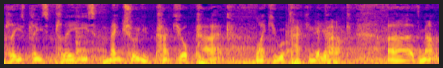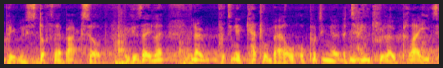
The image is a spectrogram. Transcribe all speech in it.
please please please make sure you pack your pack like you were packing a yeah. pack uh, the amount of people who stuff their backs up because they like, you know, putting a kettlebell or putting a, a 10 kilo plate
